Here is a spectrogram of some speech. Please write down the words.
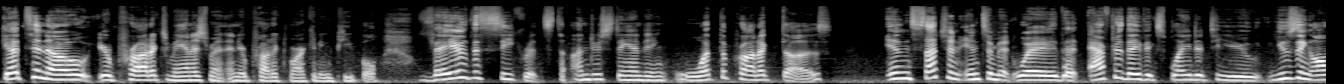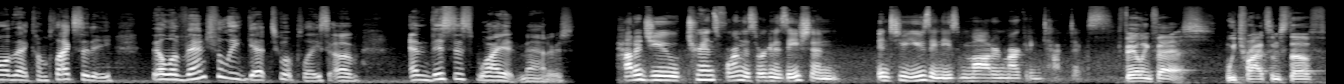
Get to know your product management and your product marketing people. They are the secrets to understanding what the product does in such an intimate way that after they've explained it to you, using all of that complexity, they'll eventually get to a place of, and this is why it matters. How did you transform this organization into using these modern marketing tactics? Failing fast. We tried some stuff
